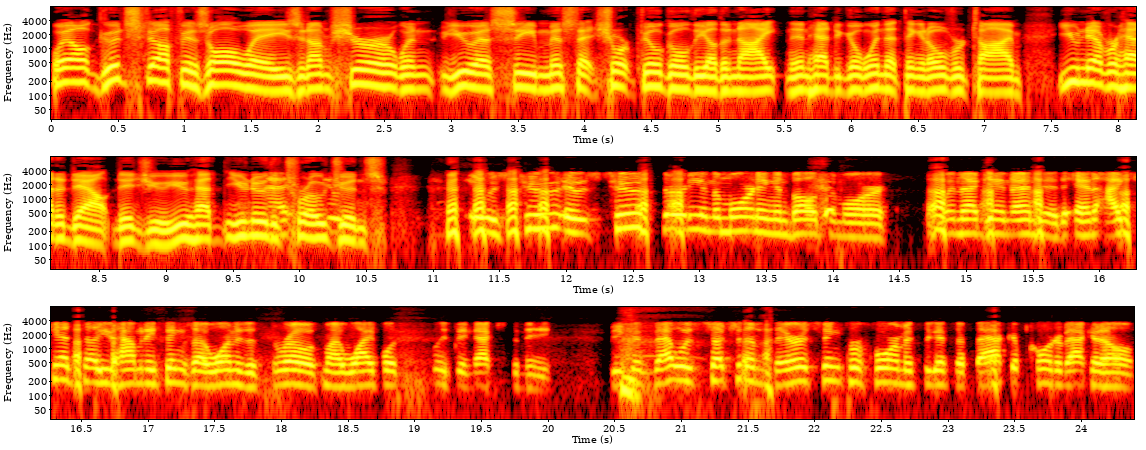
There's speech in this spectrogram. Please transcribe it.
Well, good stuff as always, and I'm sure when USC missed that short field goal the other night and then had to go win that thing in overtime, you never had a doubt, did you? You had you knew the Trojans. It was, two. It was two thirty in the morning in Baltimore when that game ended, and I can't tell you how many things I wanted to throw if my wife wasn't sleeping next to me because that was such an embarrassing performance against a backup quarterback at home.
